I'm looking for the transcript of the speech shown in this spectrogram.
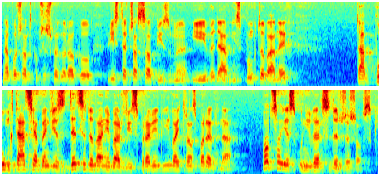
na początku przyszłego roku listę czasopism i wydawnictw punktowanych. Ta punktacja będzie zdecydowanie bardziej sprawiedliwa i transparentna. Po co jest Uniwersytet Rzeszowski?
